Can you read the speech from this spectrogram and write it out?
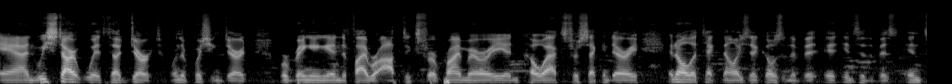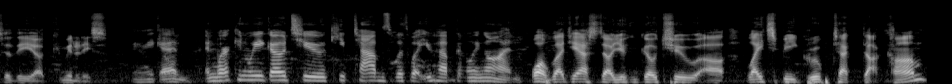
And we start with uh, dirt when they're pushing dirt. We're bringing in the fiber optics for primary and coax for secondary, and all the technology that goes into into the into the uh, communities. Very good. And where can we go to keep tabs with what you have going on? Well, I'm glad you asked. Uh, you can go to uh, lightspeedgrouptech.com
